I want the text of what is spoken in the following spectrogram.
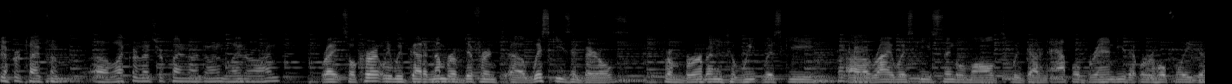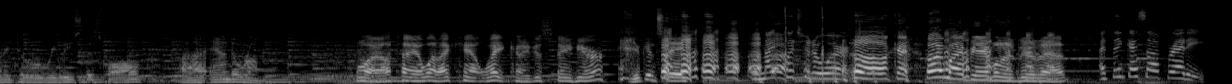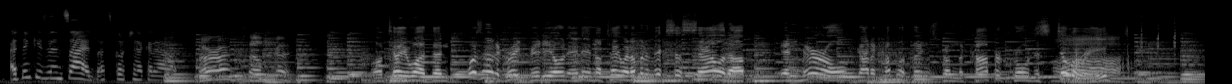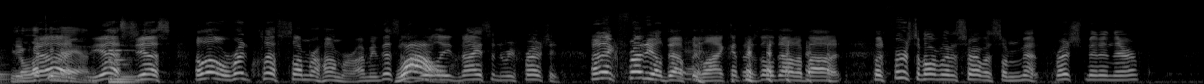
different types of uh, liquor that you're planning on doing later on? Right. So currently, we've got a number of different uh, whiskeys in barrels, from bourbon to wheat whiskey, uh, Okay. rye whiskey, single malt. We've got an apple brandy that we're hopefully going to release this fall, uh, and a rum. Boy, I'll tell you what. I can't wait. Can I just stay here? You can stay. We might put you to work. Oh, okay. I might be able to do that. I think I saw Freddie. I think he's inside. Let's go check it out. All right. Sounds good. I'll tell you what, then, wasn't that a great video? And, and I'll tell you what, I'm going to mix this salad up. And Merrill got a couple of things from the Copper Crow Distillery. Ah, He's a lucky got it. man. Yes, yes. A little Red Cliff Summer Hummer. I mean, this Wow. is really nice and refreshing. I think Freddie will definitely like it. There's no doubt about it. But first of all, we're going to start with some mint, fresh mint in there.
